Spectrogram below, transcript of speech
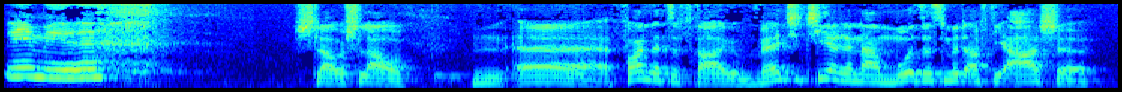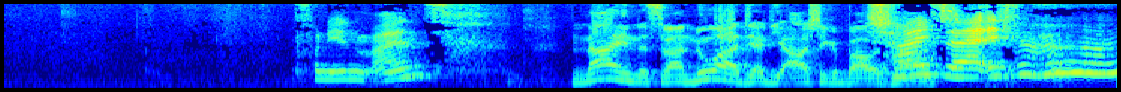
Emil. Schlau, schlau. Äh, vorletzte Frage. Welche Tiere nahm Moses mit auf die Arsche? Von jedem eins. Nein, es war Noah, der die Arsche gebaut Scheiße, hat. ich.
